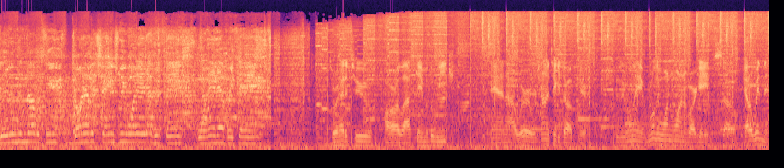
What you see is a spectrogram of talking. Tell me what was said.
Living the novelty, don't ever change. We wanted everything, wanted everything. So we're headed to our last game of the week, and uh, we're we're trying to take a dub here because we've only we've only won one of our games, so gotta win this.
